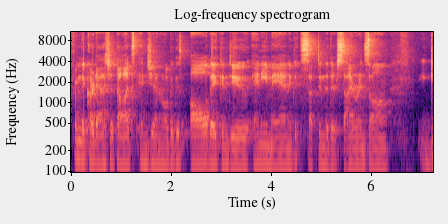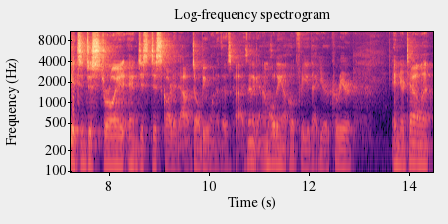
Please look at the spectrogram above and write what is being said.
from the Kardashian thots in general because all they can do, any man who gets sucked into their siren song gets destroyed and just discarded out. Don't be one of those guys. And again, I'm holding out hope for you that your career and your talent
